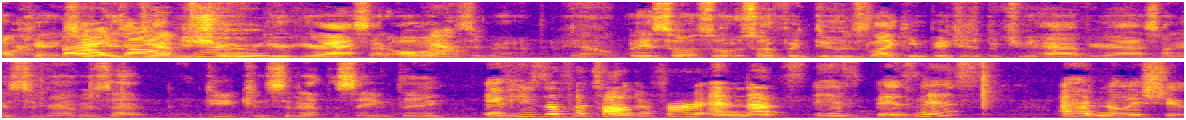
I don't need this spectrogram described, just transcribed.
okay, But so I is- do you don't have your, do- show your, your ass at all No. on Instagram? No. Okay, so so so if a dude's liking pictures but you have your ass on Instagram, is that do you consider that the same thing? if he's a photographer and that's his business, I have no issue.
